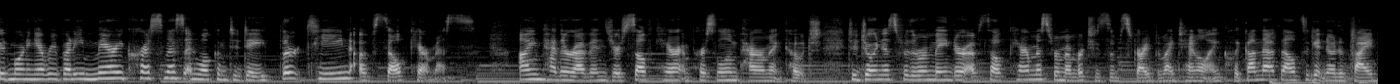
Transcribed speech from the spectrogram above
Good morning, everybody. Merry Christmas and welcome to day 13 of Self Caremas. I'm Heather Evans, your self-care and personal empowerment coach. To join us for the remainder of Self-Caremas, remember to subscribe to my channel and click on that bell to get notified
